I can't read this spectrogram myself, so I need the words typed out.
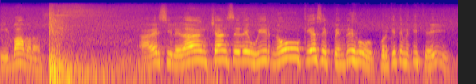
Y vámonos. A ver si le dan chance de huir. No, ¿qué haces, pendejo? ¿Por qué te metiste ahí?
